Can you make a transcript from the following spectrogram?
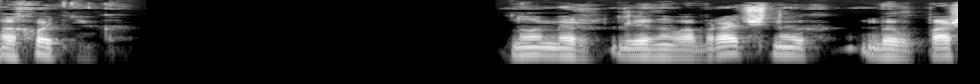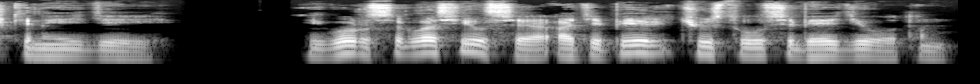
охотник. Номер для новобрачных был пашкиной идеей. Егор согласился а теперь чувствовал себя идиотом.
